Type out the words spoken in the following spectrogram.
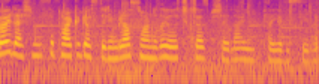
Böyle şimdi size parkı göstereyim. Biraz sonra da yola çıkacağız bir şeyler yiyip hayırlısıyla.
